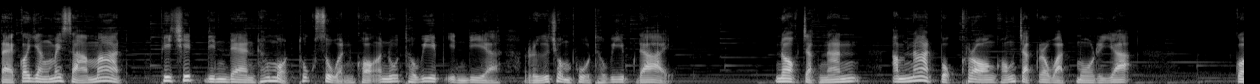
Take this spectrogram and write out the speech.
แต่ก็ยังไม่สามารถพิชิตดินแดนทั้งหมดทุกส่วนของอนุทวีปอินเดียหรือชมพูทวีปได้ นอกจากนั้นอำนาจปกครองของจักรวรรดิโมริยะ ก็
